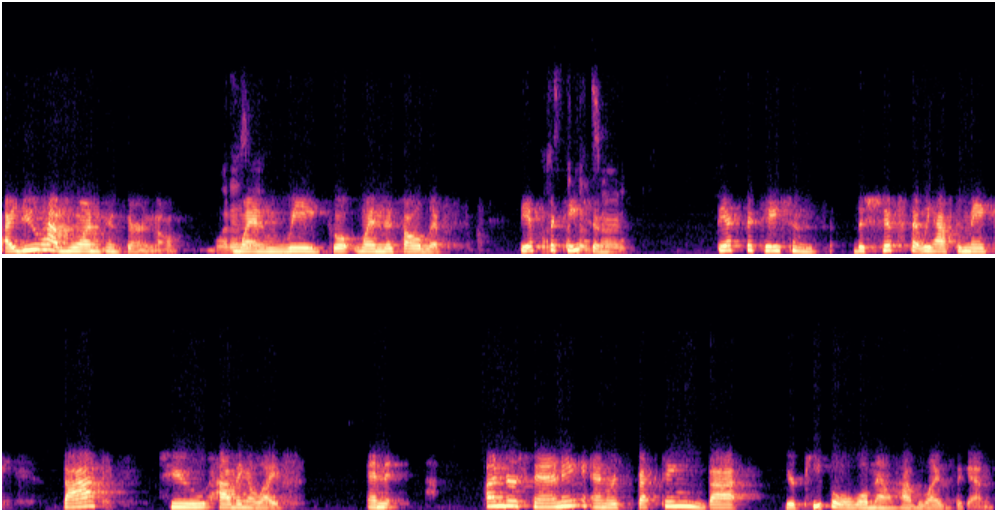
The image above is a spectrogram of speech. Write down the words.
I do have one concern though. when it? we go when this all lifts. The expectations. The, the expectations, the shifts that we have to make back to having a life. And understanding and respecting that your people will now have lives again.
